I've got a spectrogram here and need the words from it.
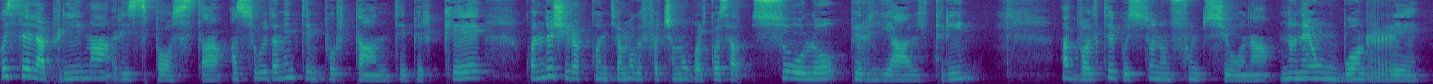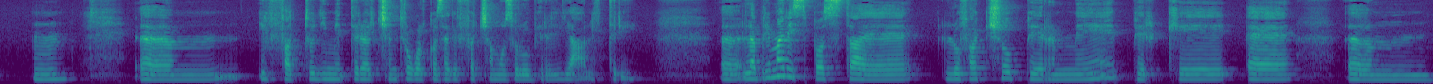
Questa è la prima risposta, assolutamente importante perché quando ci raccontiamo che facciamo qualcosa solo per gli altri, a volte questo non funziona, non è un buon re. Mm? Um, il fatto di mettere al centro qualcosa che facciamo solo per gli altri. Uh, la prima risposta è lo faccio per me perché è um,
